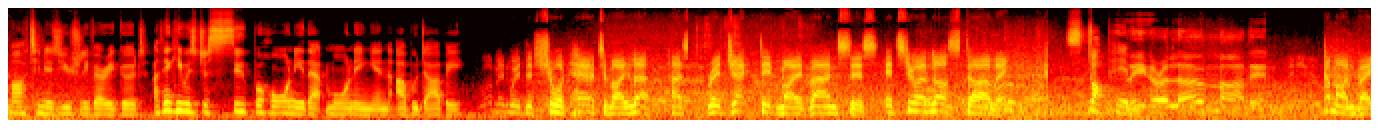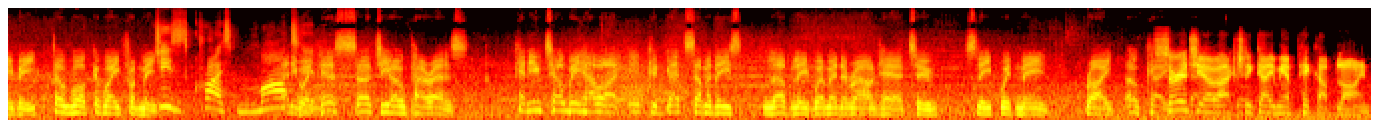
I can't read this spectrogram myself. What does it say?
Martin is usually very good. I think he was just super horny that morning in Abu Dhabi. The woman with the short hair to my left has rejected my advances. It's your loss, darling. Stop him. Leave her alone, Martin. Come on, baby. Don't walk away from me. Jesus Christ, Martin. Anyway, here's Sergio Perez. Can you tell me how I could get some of these lovely women around here to sleep with me? Right, okay. Sergio actually gave me a pickup line.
